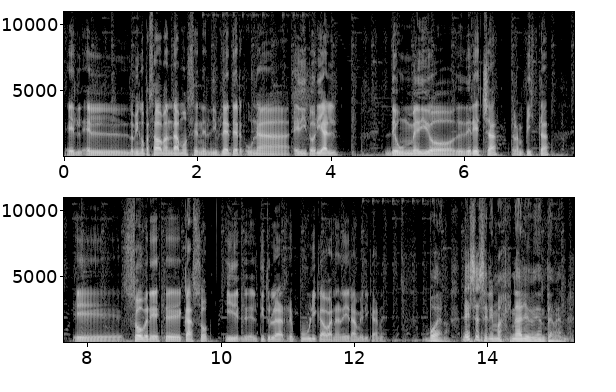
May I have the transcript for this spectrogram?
el, domingo pasado mandamos en el newsletter una editorial de un medio de derecha, trampista, eh, sobre este caso y el título era República Bananera Americana. Bueno, ese es el imaginario evidentemente.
